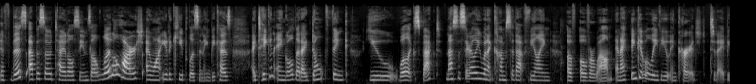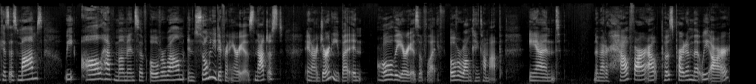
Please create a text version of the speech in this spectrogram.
if this episode title seems a little harsh, I want you to keep listening because I take an angle that I don't think you will expect necessarily when it comes to that feeling of overwhelm. And I think it will leave you encouraged today because as moms, we all have moments of overwhelm in so many different areas, not just in our journey, but in all the areas of life. Overwhelm can come up. And no matter how far out postpartum that we are,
